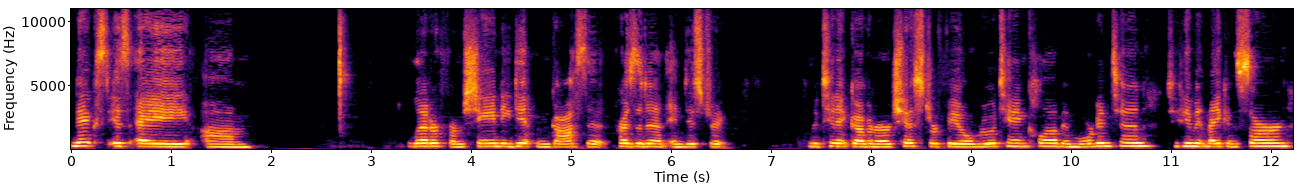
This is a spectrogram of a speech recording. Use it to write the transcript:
Next is a um, letter from Shandy Denton Gossett, President and District Lieutenant Governor Chesterfield Ruritan Club in Morganton, to whom it may concern.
